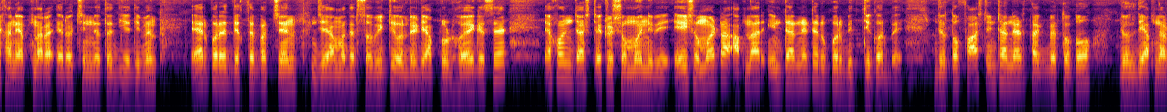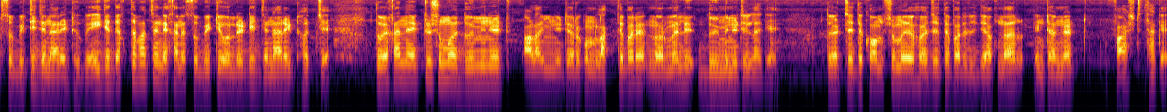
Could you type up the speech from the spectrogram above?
এখানে আপনারা এরো চিহ্নটা দিয়ে দিবেন। এরপরে দেখতে পাচ্ছেন যে আমাদের ছবিটি অলরেডি আপলোড হয়ে গেছে। এখন জাস্ট একটু সময় নেবে। এই সময়টা আপনার ইন্টারনেটের উপর ভিত্তি করবে। যত ফাস্ট ইন্টারনেট থাকবে, তত জলদি আপনার ছবিটি জেনারেট হবে। এই যে দেখতে পাচ্ছেন, এখানে ছবিটি অলরেডি জেনারেট হচ্ছে। তো এখানে একটু সময়, দুই মিনিট, আড়াই মিনিট এরকম লাগতে পারে। নর্মালি দুই মিনিটই লাগে। তো এর চাইতে কম সময়ে হয়ে যেতে পারে যদি আপনার ইন্টারনেট ফাস্ট থাকে।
